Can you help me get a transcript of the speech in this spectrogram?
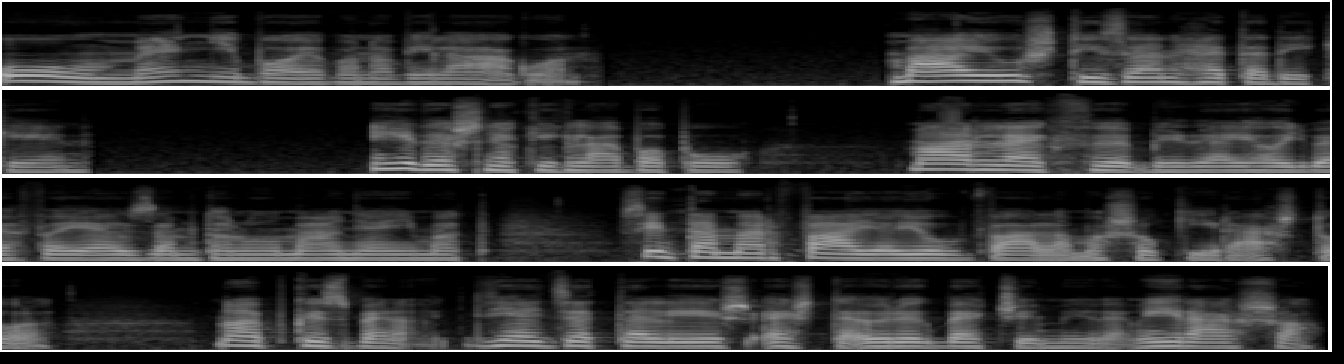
Ó, mennyi baj van a világon! Május 17-én Édesnyakig lábapó, már legfőbb ideje, hogy befejezzem tanulmányaimat. Szinte már fáj a jobb vállam a sok írástól. Napközben a jegyzetelés, este örökbecsőművem írása.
